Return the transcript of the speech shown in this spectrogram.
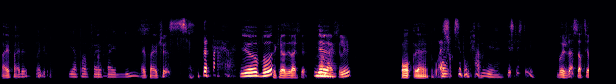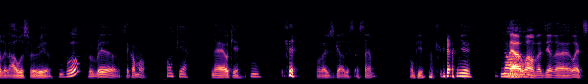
Firefighter? Il n'y a pas Firefighters. Firefightress? Yo, bro. Ok, on dit la shit. Non, mais actually, bon, ouais, ouais, je crois que c'est Pompière. Yeah. Qu'est-ce que je dis? Bon, je dois sortir le Laos, for real. Bro, For real. C'est comment? Pompière. Mais ok. Hmm. On va juste garder ça simple. Pompier. Yeah. Non. Mais euh, ouais, on va dire, euh, ouais, tu,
